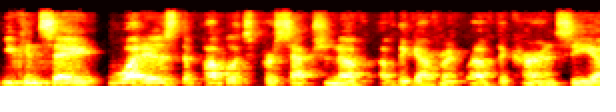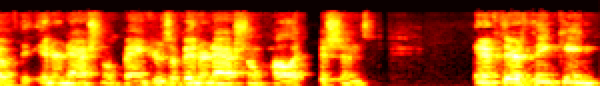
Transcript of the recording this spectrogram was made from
you can say, what is the public's perception of, of the government, of the currency, of the international bankers, of international politicians? And if they're thinking,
